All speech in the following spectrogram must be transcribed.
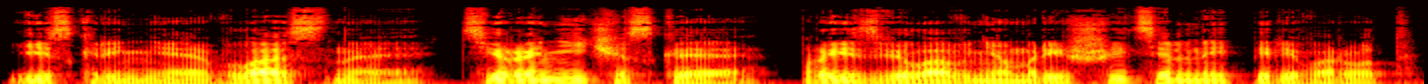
искренняя, властная, тираническая, произвела в нем решительный переворот.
